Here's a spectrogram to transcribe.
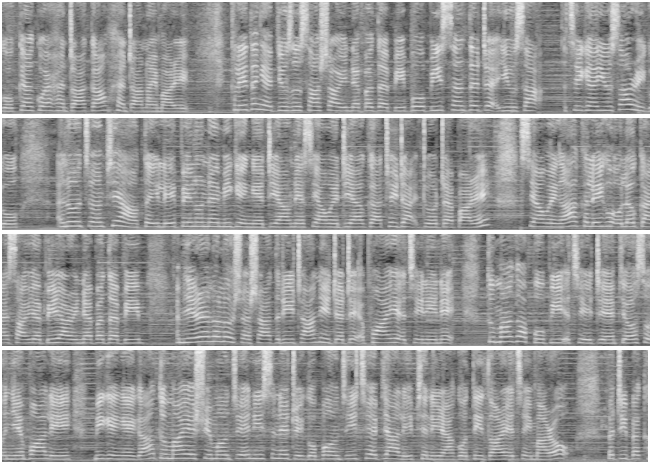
ကိုကန့်ကွက်ဟန်တာကောင်းဟန်တာနိုင်ပါတယ်။ကလေးတငယ်ပြုစုဆောက်ရှောက်ရေးနဲ့ပတ်သက်ပြီးပို့ပြီးစမ်းသစ်တဲ့အယူဆ အခြေခံယူဆတွေကိုအလွန်ကျွံဖြစ်အောင်တိတ်လေးပင်းလွန်တဲ့မိခင်ငယ်တယောက်နဲ့ဆရာဝန်တယောက်ကထိတ်တိုက်တိုးတက်ပါတယ်။ဆရာဝန်ကကလေးကိုအလောက်ကိုင်းဆောင်ရွက်ပေးတာတွေနဲ့ပတ်သက်ပြီးအမြဲတမ်းလှုပ်လှုပ်ရှားရှားသတိထားနေတတ်တဲ့အဖွားရဲ့အခြေအနေနဲ့သူမကပို့ပြီးအခြေတင်ပြောဆိုညင်ပွားလေမိခင်ငယ်ကသူမရဲ့ရွှေမုံကျဲနီးစနစ်တွေကိုပုံကြီးချဲပြလေးဖြစ်နေတာကိုသိသွားတဲ့အချိန်မှာတော့ပฏิပက္ခ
